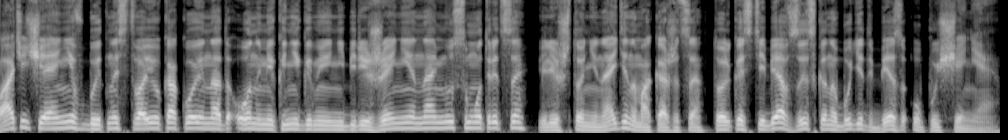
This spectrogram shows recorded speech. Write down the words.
Паче чаяние в бытность твою, какое над онными книгами небережение нами усмотрится, или что не найденным окажется, только с тебя взыскано будет без упущения».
